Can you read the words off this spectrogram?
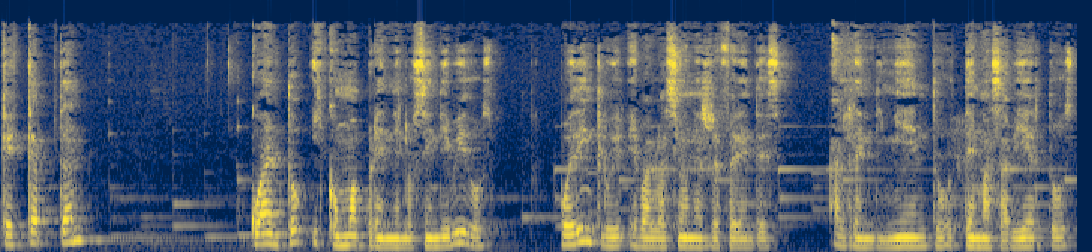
que captan cuánto y cómo aprenden los individuos. Puede incluir evaluaciones referentes al rendimiento, temas abiertos,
